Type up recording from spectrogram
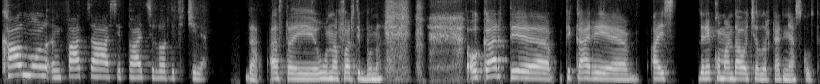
calmul în fața situațiilor dificile. Da, asta e una foarte bună. o carte pe care ai recomanda-o celor care ne ascultă?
